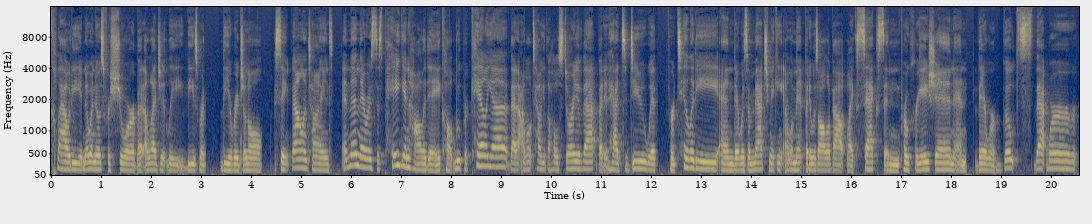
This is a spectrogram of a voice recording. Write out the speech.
cloudy and no one knows for sure, but allegedly these were the original St. Valentine's. And then there was this pagan holiday called Lupercalia that I won't tell you the whole story of that, but it had to do with fertility and there was a matchmaking element, but it was all about like sex and procreation. And there were goats that were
